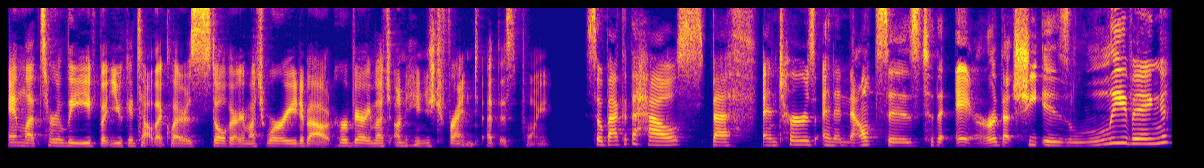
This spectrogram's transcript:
and lets her leave. But you can tell that Claire is still very much worried about her very much unhinged friend at this point. So back at the house, Beth enters and announces to the air that she is leaving.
